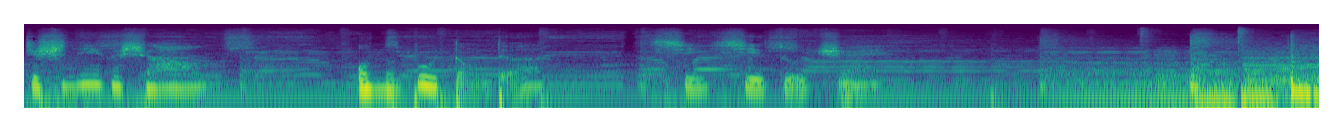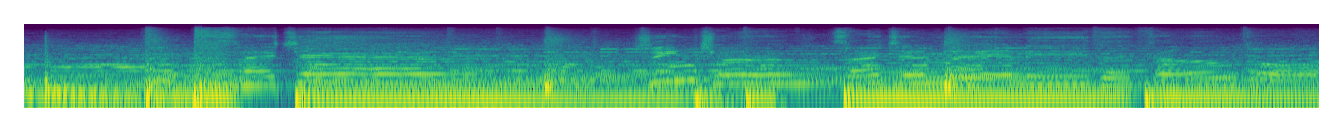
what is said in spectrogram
只是那个时候，我们不懂得细细咀嚼。再见。青春，再见美丽的疼痛。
